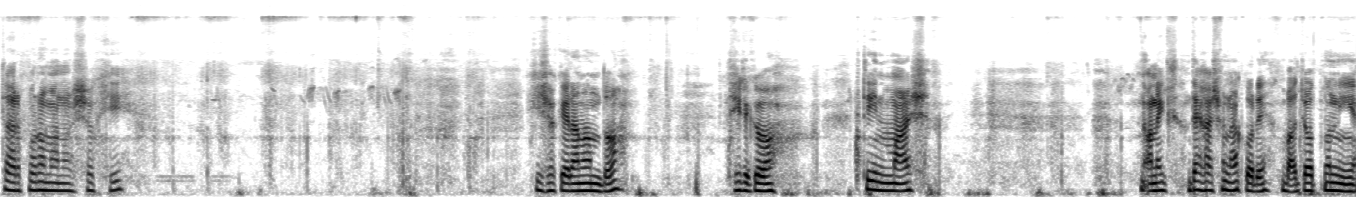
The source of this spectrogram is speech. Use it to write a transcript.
তারপরও মানুষ সুখী। কৃষকের আনন্দ। দীর্ঘ তিন মাস অনেক দেখাশোনা করে বা যত্ন নিয়ে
